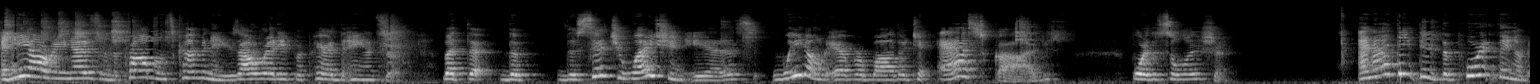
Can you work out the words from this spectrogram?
And he already knows when the problem's coming and he's already prepared the answer. But the, the, the situation is we don't ever bother to ask God for the solution. And I think that the important thing of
